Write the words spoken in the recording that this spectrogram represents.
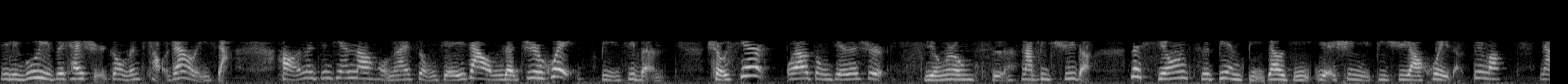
叽里咕噜最开始跟我们挑战了一下。好，那今天呢，我们来总结一下我们的智慧笔记本。首先，我要总结的是。形容词那必须的，那形容词变比较级也是你必须要会的，对吗？那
